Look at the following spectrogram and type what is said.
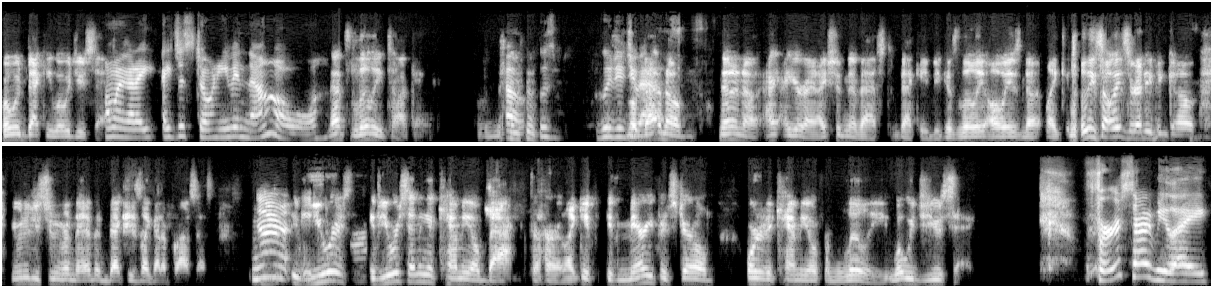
What would Becky? What would you say? Oh my god, I, I just don't even know. That's Lily talking. Oh, who's who did you Well, that- ask? no, no, no, no. I, you're right. I shouldn't have asked Becky because Lily always know. Like Lily's always ready to go, even if you shoot from the hip, and Becky's like got to process. no, no, no. If you were if you were sending a cameo back to her, like if if Mary Fitzgerald ordered a cameo from Lily, what would you say? First, I would be like,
